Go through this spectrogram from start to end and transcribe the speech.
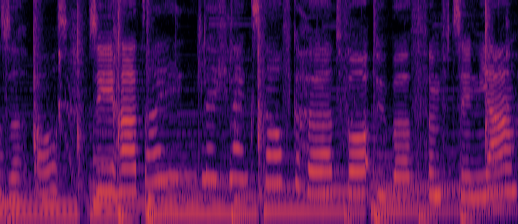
Nase aus. Sie hat eigentlich längst aufgehört vor über 15 Jahren,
